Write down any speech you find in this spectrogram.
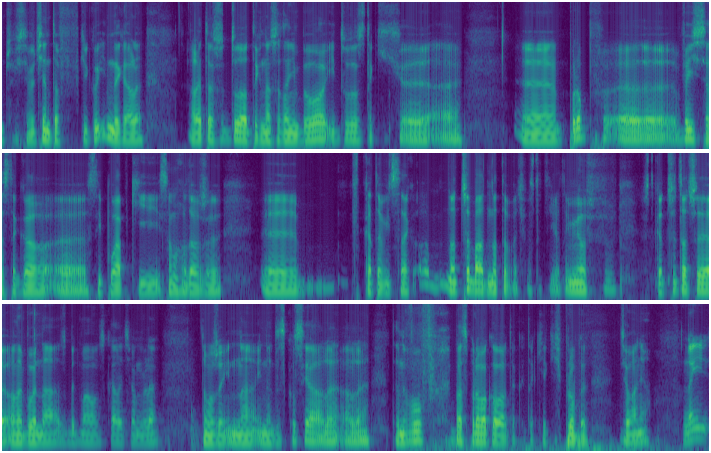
Oczywiście wycięto w kilku innych, ale, ale też dużo tych nasadań było i dużo z takich e, e, prób e, wyjścia z tego, e, z tej pułapki samochodorzy e, w Katowicach no, trzeba odnotować w ostatnich latach. Mimo wszystko, czy to, czy one były na zbyt małą skalę ciągle, to może inna, inna dyskusja, ale, ale ten WUF chyba sprowokował tak, takie jakieś próby działania. No i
